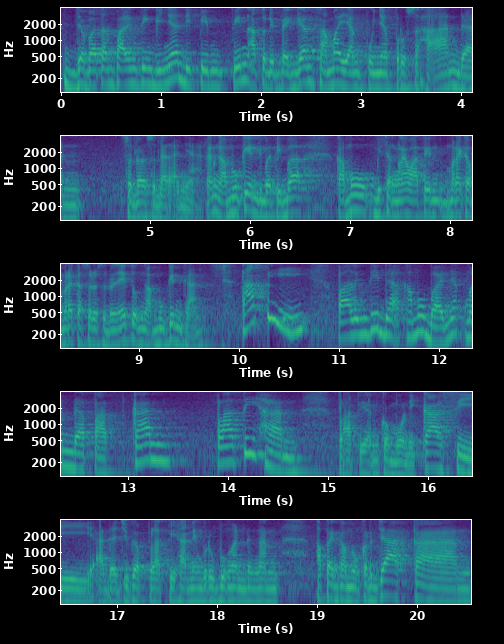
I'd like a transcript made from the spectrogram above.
jabatan paling tingginya dipimpin atau dipegang sama yang punya perusahaan dan saudara-saudaranya. Kan nggak mungkin tiba-tiba kamu bisa ngelewatin mereka-mereka saudara-saudaranya itu nggak mungkin kan. Tapi paling tidak kamu banyak mendapatkan pelatihan, pelatihan komunikasi, ada juga pelatihan yang berhubungan dengan apa yang kamu kerjakan,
